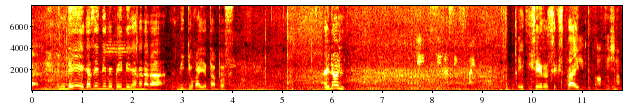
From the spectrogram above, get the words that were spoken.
hindi, kasi hindi pa pwedeng ano, naka-video kayo tapos. Idol! 8065 po. 8065. Coffee shop.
